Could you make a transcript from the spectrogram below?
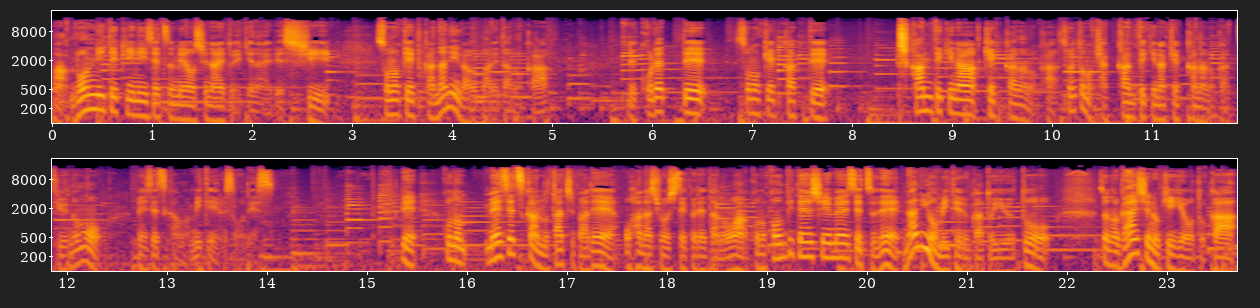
まあ、論理的に説明をしないといけないですしその結果何が生まれたのかでこれってその結果って主観的な結果なのかそれとも客観的な結果なのかっていうのも面接官は見ているそうです。でこの面接官の立場でお話をしてくれたのはこのコンピテンシー面接で何を見てるかというとその外資の企業とか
